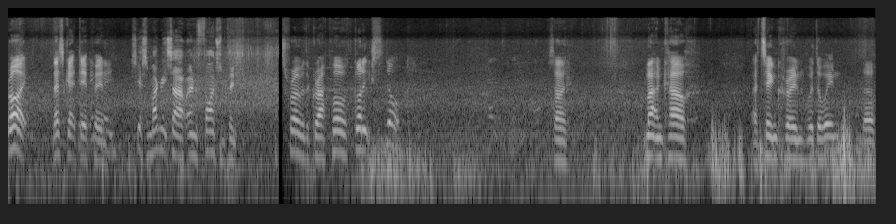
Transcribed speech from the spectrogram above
Right, let's get dipping. Let's get some magnets out and find something. Let's throw the grapple. Got it stuck. So, Matt and Cal are tinkering with the wind. So,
